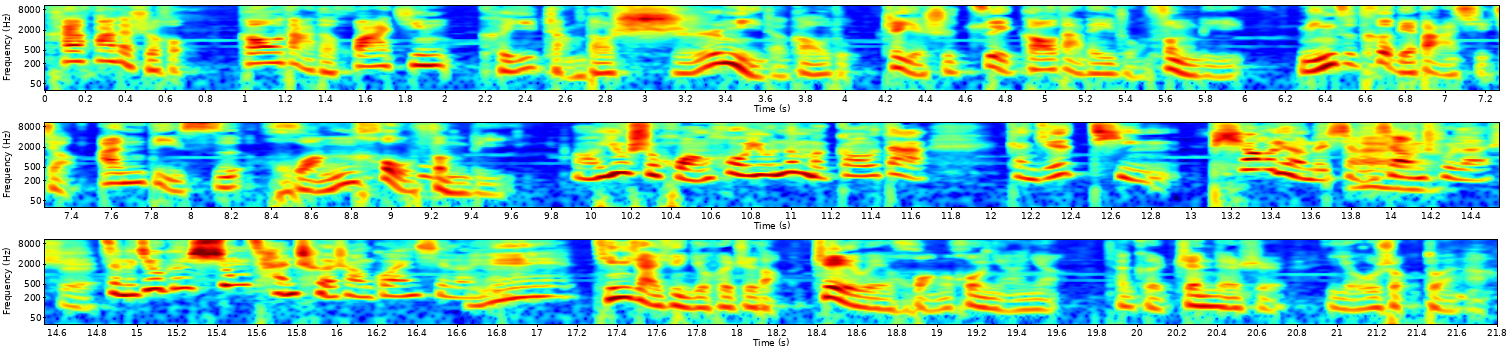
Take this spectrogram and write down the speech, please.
开花的时候，高大的花茎可以长到十米的高度，这也是最高大的一种凤梨。名字特别霸气，叫安第斯皇后凤梨。哦，又是皇后，又那么高大，感觉挺漂亮的。想象出来是，怎么就跟凶残扯上关系了呢？哎，听下去你就会知道，这位皇后娘娘。她可真的是有手段啊！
